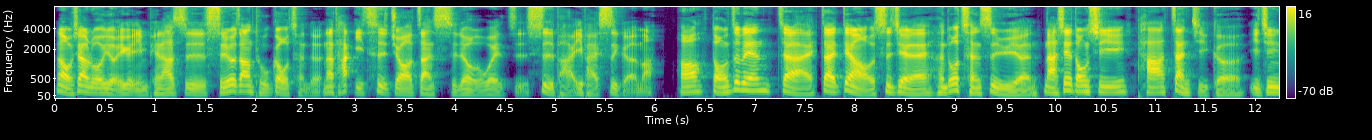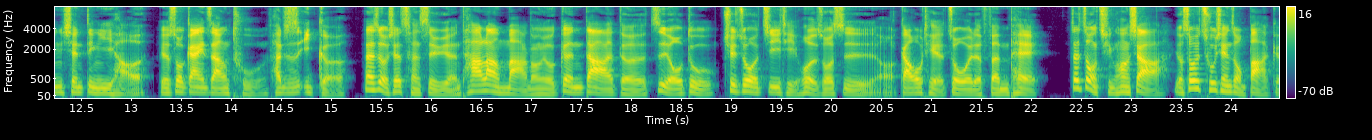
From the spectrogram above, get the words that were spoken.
那我现在如果有一个影片，它是十六张图构成的，那它一次就要占十六个位置，四排一排四个人嘛。好，懂了这边再来，在电脑世界嘞，很多程式语言，哪些东西它占几格，已经先定义好了。比如说刚一张图，它就是一格。但是有些程式语言，它让码农有更大的自由度去做机体或者说是呃高铁座位的分配。在这种情况下，有时候会出现这种 bug，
